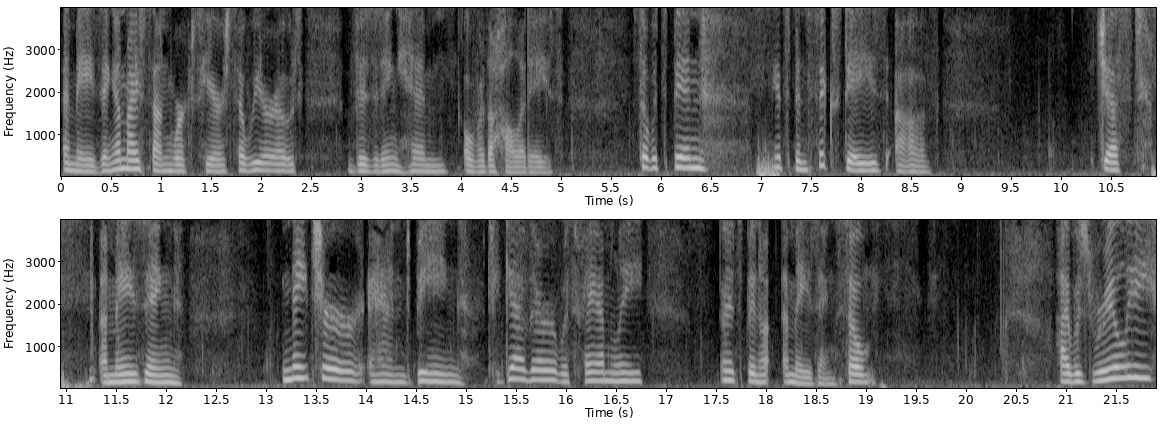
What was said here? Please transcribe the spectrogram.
amazing. And my son works here, so we are out visiting him over the holidays. So it's been it's been 6 days of just amazing nature and being together with family it's been amazing. So I was really,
